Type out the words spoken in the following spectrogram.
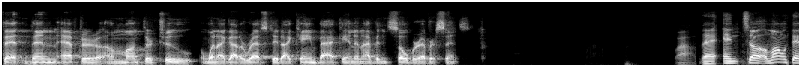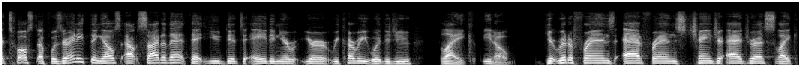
Then, then after a month or two, when I got arrested, I came back in, and I've been sober ever since. Wow. That and so along with that 12 stuff, was there anything else outside of that that you did to aid in your your recovery? What did you like, you know, get rid of friends, add friends, change your address? Like,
